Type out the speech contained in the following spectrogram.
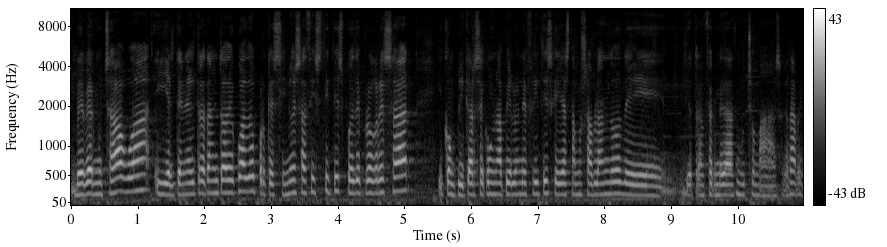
Beber mucha agua y el tener el tratamiento adecuado, porque si no esa cistitis puede progresar y complicarse con una pielonefritis, que ya estamos hablando de, de otra enfermedad mucho más grave.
